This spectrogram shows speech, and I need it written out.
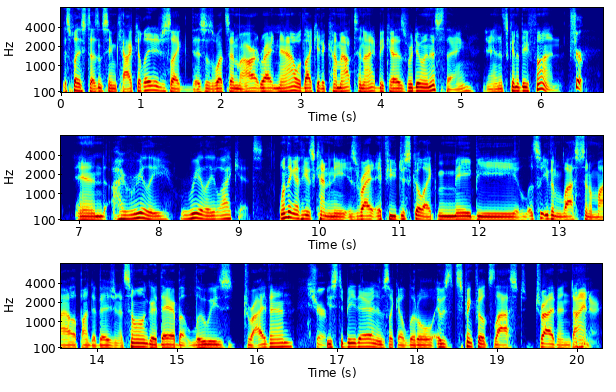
This place doesn't seem calculated. Just like this is what's in my heart right now. Would like you to come out tonight because we're doing this thing and it's going to be fun Sure. and I really, really like it. One thing I think is kind of neat is right if you just go like maybe let's even less than a mile up on Division. It's no longer there, but Louis Drive-In Sure. used to be there, and it was like a little. It was Springfield's last drive-in mm-hmm. diner.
